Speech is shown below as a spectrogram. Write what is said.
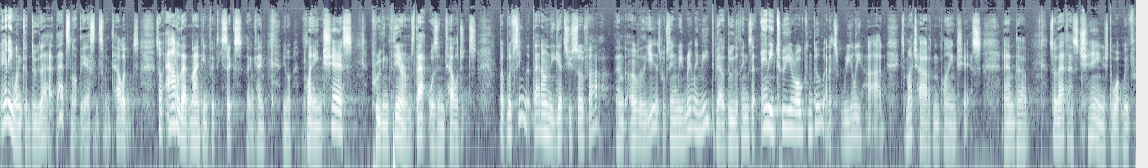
anyone could do that. That's not the essence of intelligence. So out of that 1956 then came, you know, playing chess, proving theorems. That was intelligence. But we've seen that that only gets you so far. And over the years, we've seen we really need to be able to do the things that any two year old can do, and it's really hard. It's much harder than playing chess. And uh, so that has changed what we've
